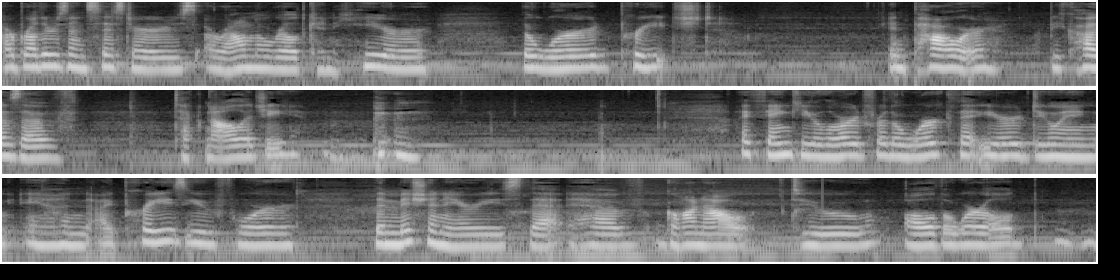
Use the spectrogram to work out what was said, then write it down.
our brothers and sisters around the world can hear the word preached in power because of technology. I thank you, Lord, for the work that you're doing, and I praise you for the missionaries that have gone out to all the world. Mm-hmm.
